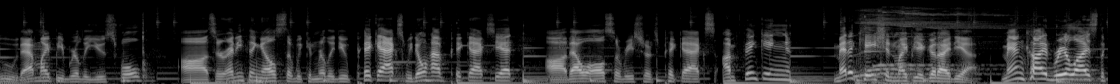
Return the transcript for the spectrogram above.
Ooh, that might be really useful. Uh, is there anything else that we can really do? Pickaxe. We don't have pickaxe yet. Uh, that will also research pickaxe. I'm thinking medication might be a good idea. Mankind realized the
